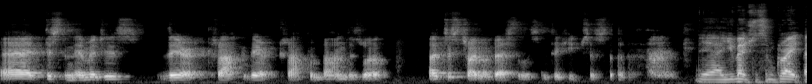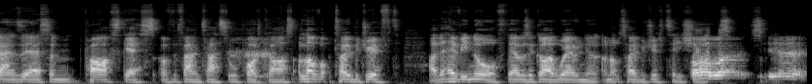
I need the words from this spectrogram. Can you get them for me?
Uh, Distant Images. They're crack. They're a cracking band as well. I just try my best to listen to heaps of stuff. Yeah, you mentioned some great bands there, some past guests of the Fantastival podcast. I love October Drift. At the Heavy North, there was a guy wearing an October Drift t shirt. Oh, well, yeah.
